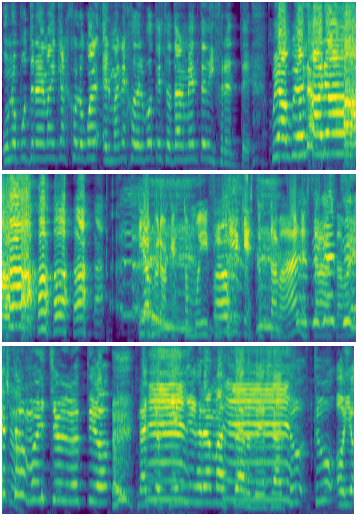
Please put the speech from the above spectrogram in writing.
1.9 de Minecraft Con lo cual el manejo del bote es totalmente diferente. Cuidado, cuidado, no, no. Tío, pero que esto es muy difícil, que esto está mal, Sí está, que está sí, mal está muy tío Nacho, ¿quién llegará más tarde? O sea, tú, tú o yo.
